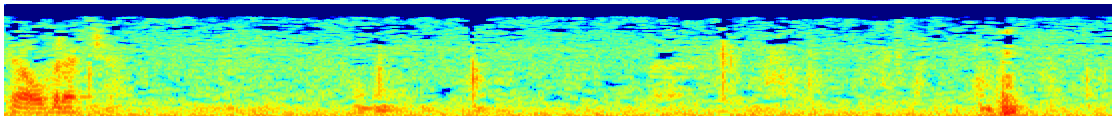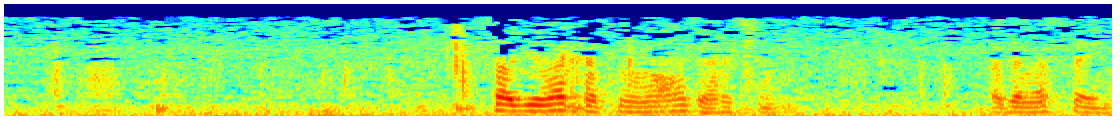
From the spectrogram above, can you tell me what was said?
se obraća. Sad je vakat namaza, rećemo. Pa da nastavimo.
